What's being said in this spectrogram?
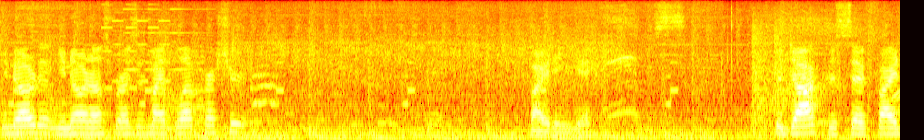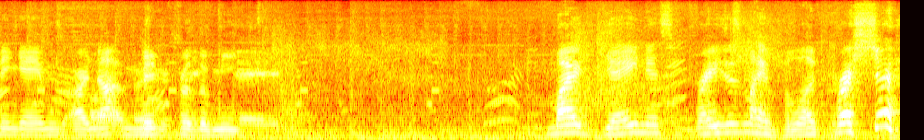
you know you know what else raises my blood pressure? Fighting games. The doctor said fighting games are not Oh, meant for the meek. My gayness raises my blood pressure?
